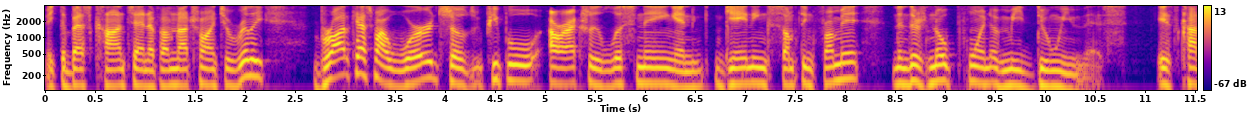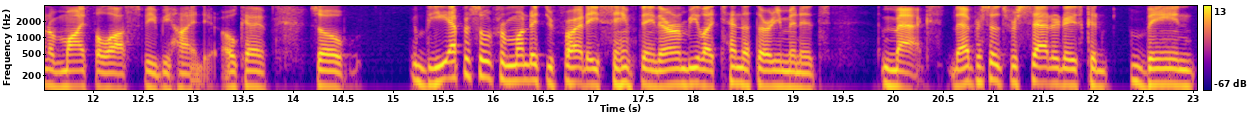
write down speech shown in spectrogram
make the best content, if I'm not trying to really broadcast my words so people are actually listening and gaining something from it, then there's no point of me doing this. It's kind of my philosophy behind it. Okay. So the episode from Monday through Friday, same thing. They're gonna be like ten to thirty minutes max. The episodes for Saturdays could vein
